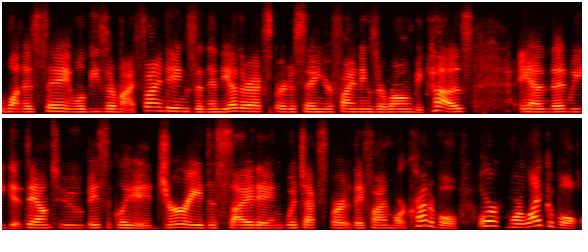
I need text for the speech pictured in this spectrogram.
one is saying, well, these are my findings, and then the other expert is saying your findings are wrong because, and then we get down to basically a jury deciding which expert they find more credible or more likable,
